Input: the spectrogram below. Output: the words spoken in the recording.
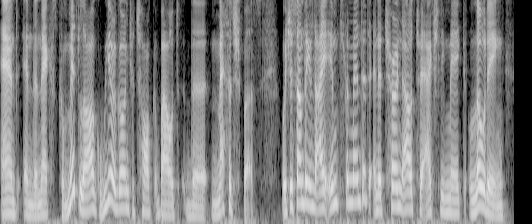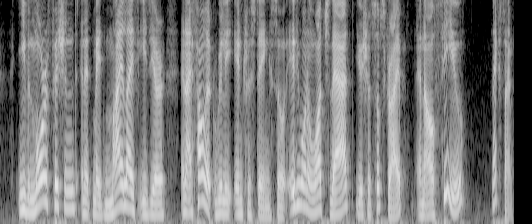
And in the next commit log, we are going to talk about the message bus, which is something that I implemented. And it turned out to actually make loading even more efficient, and it made my life easier. And I found it really interesting. So if you want to watch that, you should subscribe. And I'll see you next time.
